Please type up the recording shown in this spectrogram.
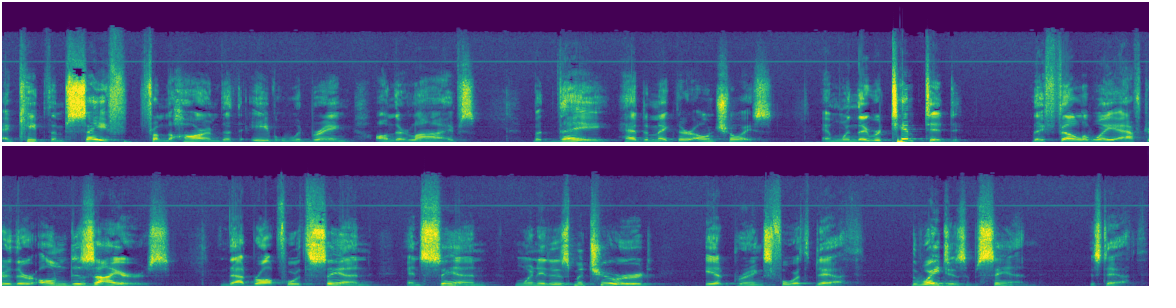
and keep them safe from the harm that the evil would bring on their lives. But they had to make their own choice. And when they were tempted, they fell away after their own desires. That brought forth sin, and sin, when it is matured, it brings forth death. The wages of sin is death.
